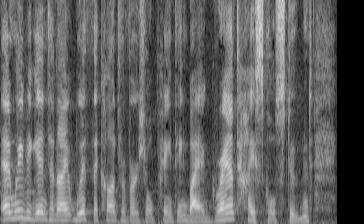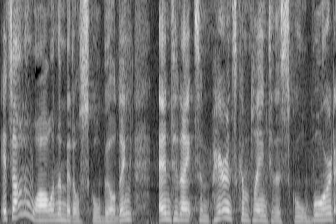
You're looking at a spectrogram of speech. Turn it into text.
And we begin tonight with the controversial painting by a Grant High School student. It's on a wall in the middle school building, and tonight some parents complained to the school board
